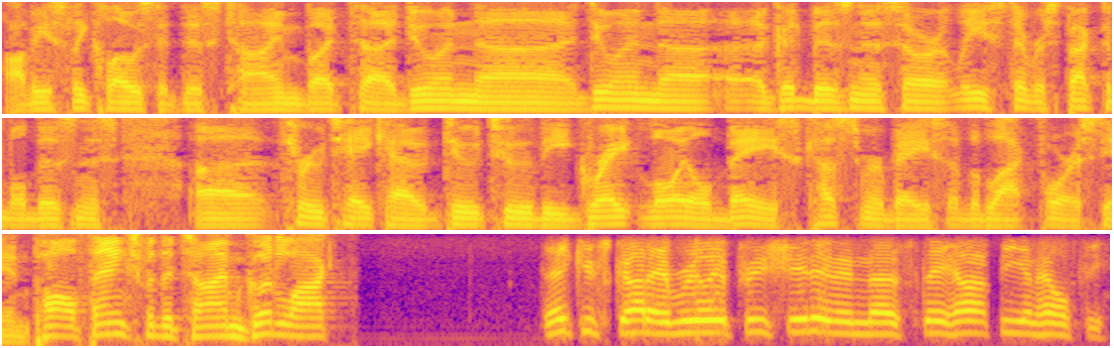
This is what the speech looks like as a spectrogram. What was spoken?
obviously closed at this time, but uh, doing uh, doing uh, a good business or at least a respectable business uh, through takeout due to the great loyal base, customer base of the Black Forest Inn. Paul, thanks for the time. Good luck. Thank you, Scott. I really appreciate it, and uh, stay happy and healthy.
